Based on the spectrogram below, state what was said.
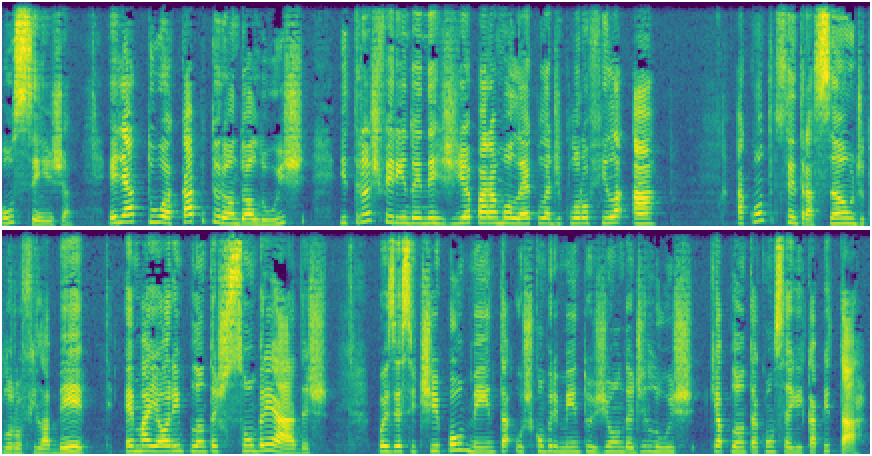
ou seja, ele atua capturando a luz e transferindo a energia para a molécula de clorofila A. A concentração de clorofila B é maior em plantas sombreadas, pois esse tipo aumenta os comprimentos de onda de luz que a planta consegue captar.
